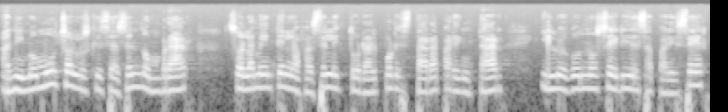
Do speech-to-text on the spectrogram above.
Animo mucho a los que se hacen nombrar solamente en la fase electoral por estar, aparentar y luego no ser y desaparecer,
